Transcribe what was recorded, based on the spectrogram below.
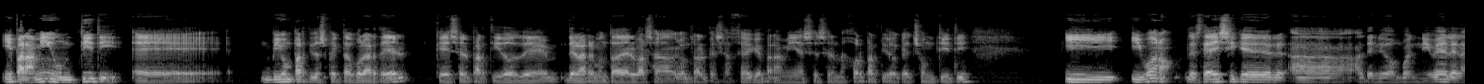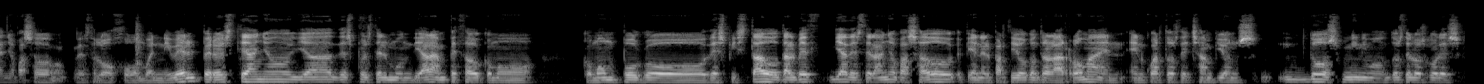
Y para mí, un Titi, vi un partido espectacular de él, que es el partido de, de, la remontada del Barça contra el PSG, que para mí ese es el mejor partido que ha hecho un Titi. Y, bueno, desde ahí sí que ha, tenido un buen nivel. El año pasado, desde luego, jugó un buen nivel, pero este año, ya después del Mundial, ha empezado como, como un poco despistado. Tal vez ya desde el año pasado, en el partido contra la Roma, en, en cuartos de Champions, dos mínimo, dos de los goles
